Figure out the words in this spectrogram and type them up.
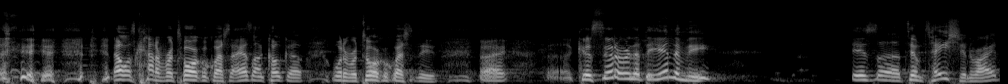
that was kind of a rhetorical question. I asked on Coco what a rhetorical question is. Right. Uh, considering that the enemy is uh, temptation, right?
